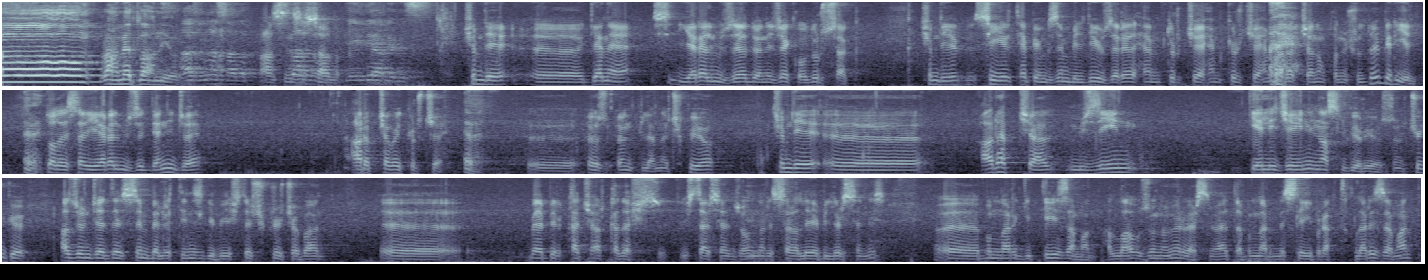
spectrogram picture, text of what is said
seviyorum. Rahmetle anıyorum. Ağzına sağlık. Ağzınıza sağlık. Şimdi e, gene yerel müzeye dönecek olursak, şimdi Siirt hepimizin bildiği üzere hem Türkçe hem Kürtçe hem Arapçanın konuşulduğu bir il. Evet. Dolayısıyla yerel müzik denince Arapça ve Kürtçe Evet. e, öz, ön plana çıkıyor. Şimdi e, Arapça müziğin geleceğini nasıl görüyorsunuz? Çünkü az önce de sizin belirttiğiniz gibi işte Şükrü Çoban e, ve birkaç arkadaş isterseniz onları sıralayabilirsiniz. E, bunlar gittiği zaman Allah uzun ömür versin ve hatta bunlar mesleği bıraktıkları zaman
